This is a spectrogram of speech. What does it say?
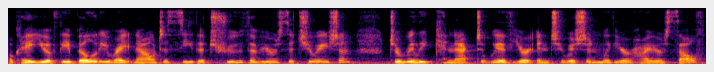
Okay, you have the ability right now to see the truth of your situation, to really connect with your intuition, with your higher self.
